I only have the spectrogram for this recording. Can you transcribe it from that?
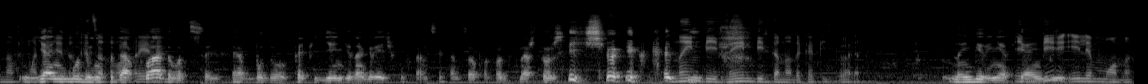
на, на Я не буду никуда апреля. вкладываться, я буду копить деньги на гречку, в конце концов, а вот на что же еще их копить? На имбирь, на имбирь там надо копить, говорят. На имбирь нет, имбирь я имбирь. Имбирь или моно?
